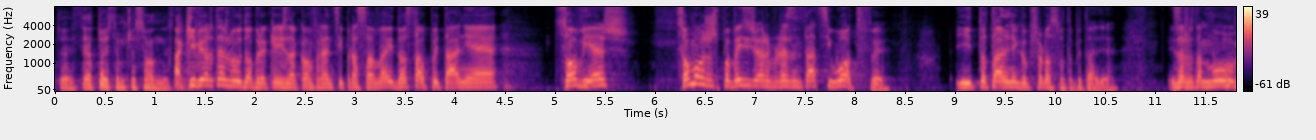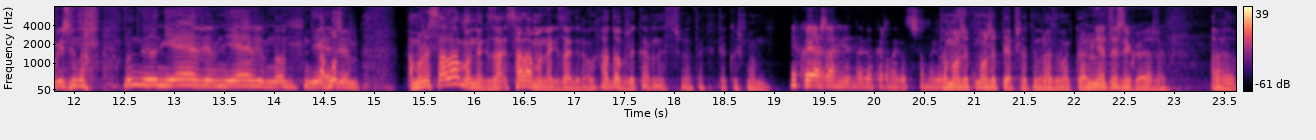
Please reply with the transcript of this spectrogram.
to jest, ja tu jestem przesądny. A Kiwior też był dobry kiedyś na konferencji prasowej. Dostał pytanie, co wiesz, co możesz powiedzieć o reprezentacji Łotwy? I totalnie go przerosło to pytanie. I zaczął tam mówić, że no, no, no nie wiem, nie wiem, no nie A bo- wiem. A może Salamon jak, za, Salamon jak zagrał? A dobrze, karny strzela, tak jakoś mam. Nie kojarzę ani jednego karnego strzelnego. To może, może pieprzę tym razem akurat. Nie, też nie kojarzę. Ale,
